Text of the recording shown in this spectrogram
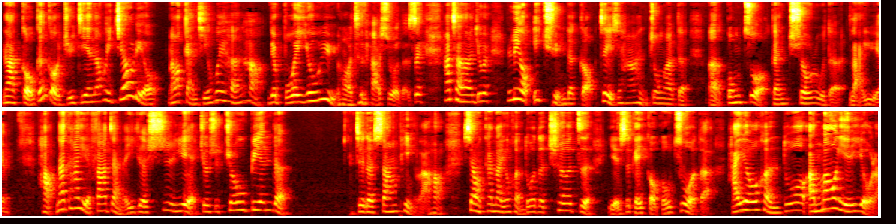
那狗跟狗之间呢会交流，然后感情会很好，就不会忧郁哈，这 是他说的，所以他常常就会遛一群的狗，这也是他很重要的呃工作跟收入的来源。好，那他也发展了一个事业，就是周边的。这个商品了哈，像我看到有很多的车子也是给狗狗做的，还有很多啊，猫也有了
